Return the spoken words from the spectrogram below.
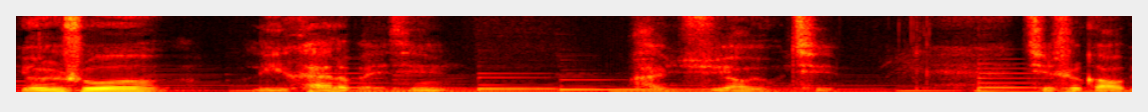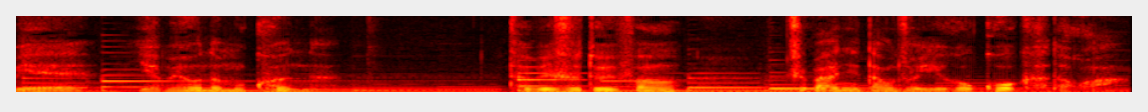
有人说，离开了北京，很需要勇气。其实告别也没有那么困难，特别是对方只把你当做一个过客的话。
